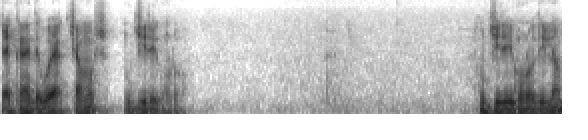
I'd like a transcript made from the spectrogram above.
এখানে দেবো এক চামচ জিরে গুঁড়ো। জিরে গুঁড়ো দিলাম।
